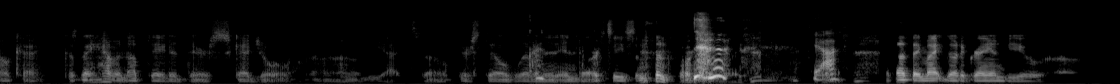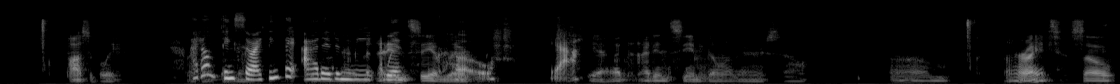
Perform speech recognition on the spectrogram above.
Okay, because they haven't updated their schedule um, yet, so they're still living in indoor season, unfortunately. yeah, I thought they might go to Grandview, uh, possibly. I don't think so. I think they added a meet I with didn't see him there. Yeah. Yeah, I, I, didn't see him going there. So, um, all right. So,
